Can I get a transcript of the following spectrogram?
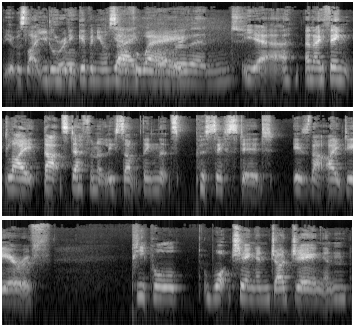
it was like you'd You already were- given yourself yeah, you away. ruined. Yeah, and I think like that's definitely something that's persisted is that idea of people watching and judging and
